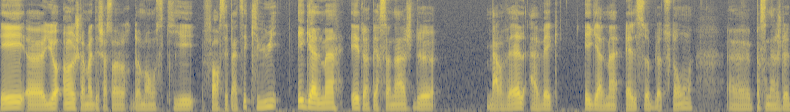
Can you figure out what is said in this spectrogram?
Et euh, il y a un justement des chasseurs de monstres qui est fort sympathique, qui lui également est un personnage de Marvel avec également Elsa Bloodstone, euh, personnage de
